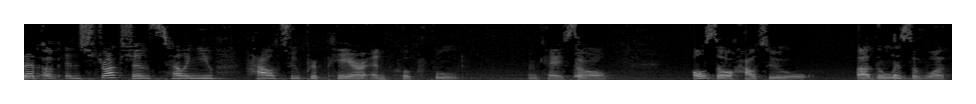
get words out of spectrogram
set of instructions telling you how to prepare and cook food. Okay, so also how to uh, the list of what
